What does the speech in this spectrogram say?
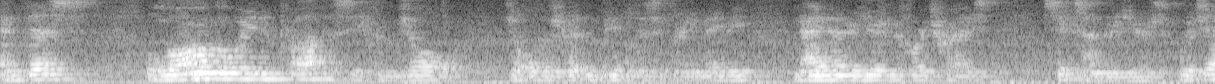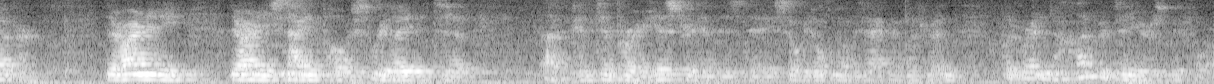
And this long-awaited prophecy from Joel, Joel was written, people disagree, maybe nine hundred years before Christ, six hundred years, whichever. There aren't any, there aren't any signposts related to uh, contemporary history of his day, so we don't know exactly when it was written, but written hundreds of years before.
